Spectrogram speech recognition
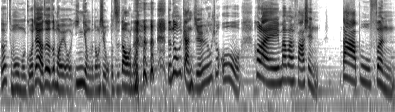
呃，怎么我们国家有这个这么有英勇的东西，我不知道呢？” 的那种感觉。然后就哦，后来慢慢发现，大部分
